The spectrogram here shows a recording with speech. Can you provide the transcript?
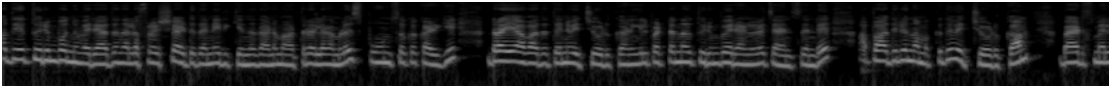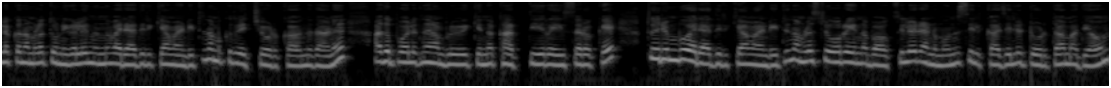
അത് തുരുമ്പൊന്നും വരാതെ നല്ല ഫ്രഷ് ആയിട്ട് തന്നെ ഇരിക്കുന്നതാണ്. മാത്രമല്ല നമ്മൾ സ്പൂൺസ് ഒക്കെ കഴുകി ഡ്രൈ ആവാതെ തന്നെ വെച്ച് കൊടുക്കുകയാണെങ്കിൽ പെട്ടെന്ന് തുരുമ്പ് വരാനുള്ള ചാൻസ് ഉണ്ട്. അപ്പോൾ അതിൽ നമുക്കിത് വെച്ച് കൊടുക്കാം. ബാഡ് സ്മെല്ലൊക്കെ നമ്മൾ തുണികളിൽ നിന്ന് വരാതിരിക്കാൻ വേണ്ടിയിട്ട് നമുക്കിത് വെച്ച് കൊടുക്കാവുന്നതാണ്. അതുപോലെ തന്നെ നമ്മൾ ഉപയോഗിക്കുന്ന കത്തി റേസറൊക്കെ തുരുമ്പ് വരാതിരിക്കാൻ വേണ്ടിയിട്ട് നമ്മൾ സ്റ്റോർ ചെയ്യുന്ന ബോക്സിൽ രണ്ട് മൂന്ന് സിൽക്കാജൽ ഇട്ട് കൊടുത്താൽ മതിയാവും.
